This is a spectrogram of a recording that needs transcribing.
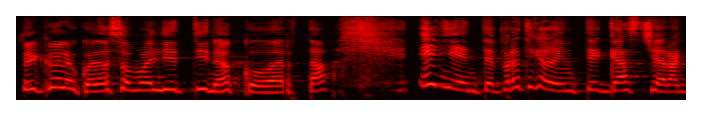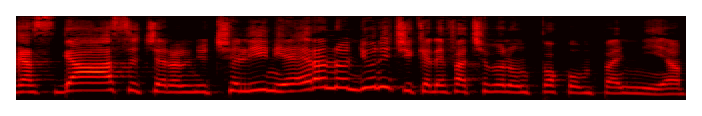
per quello con la sua magliettina corta e niente praticamente gas c'era gas gas c'erano gli uccellini erano gli unici che le facevano un po' compagnia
